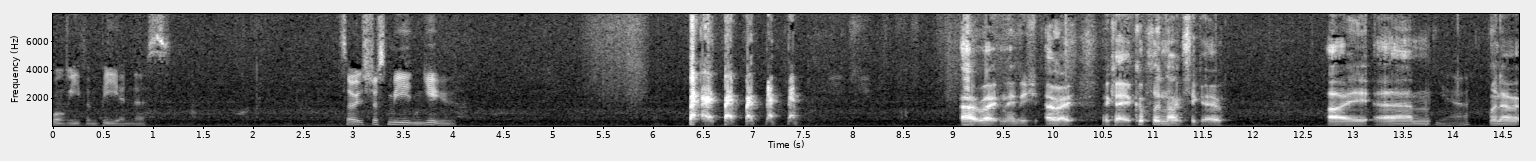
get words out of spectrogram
won't even be in this. So it's just me and you. Oh right, maybe. Sh- oh right. Okay, a couple of nights ago, I um Yeah. when I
